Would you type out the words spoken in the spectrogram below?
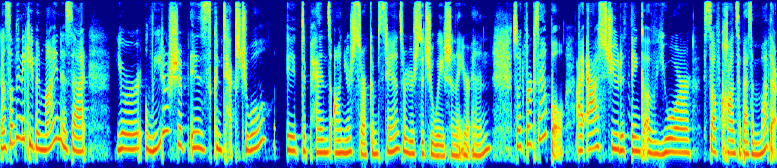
Now, something to keep in mind is that your leadership is contextual. It depends on your circumstance or your situation that you're in. So, like, for example, I asked you to think of your self concept as a mother.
